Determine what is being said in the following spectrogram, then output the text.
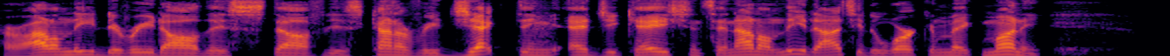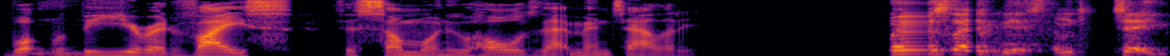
or I don't need to read all this stuff. Just kind of rejecting education, saying I don't need it. I need to work and make money. What would mm-hmm. be your advice to someone who holds that mentality? Well, it's like this. I'm tell you,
